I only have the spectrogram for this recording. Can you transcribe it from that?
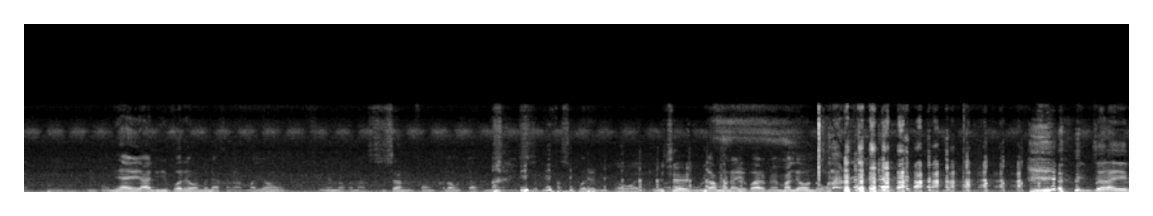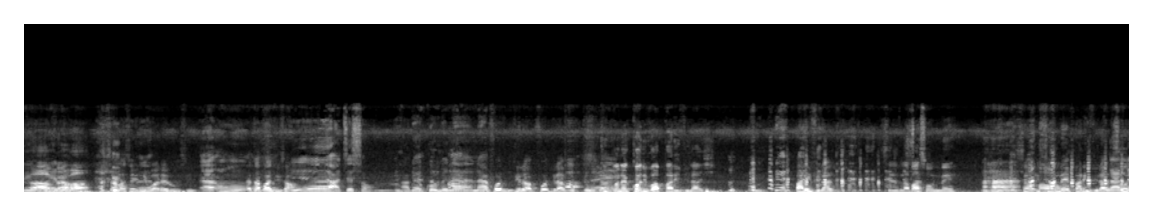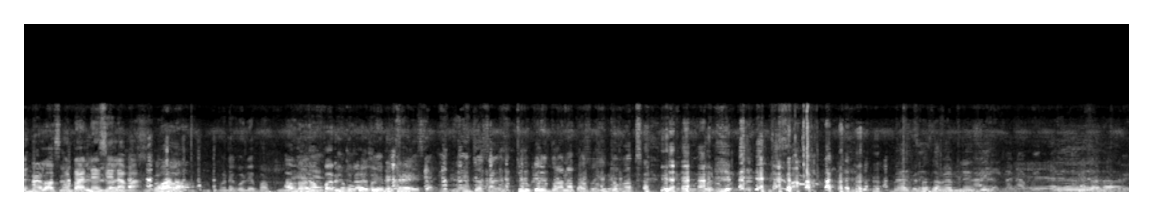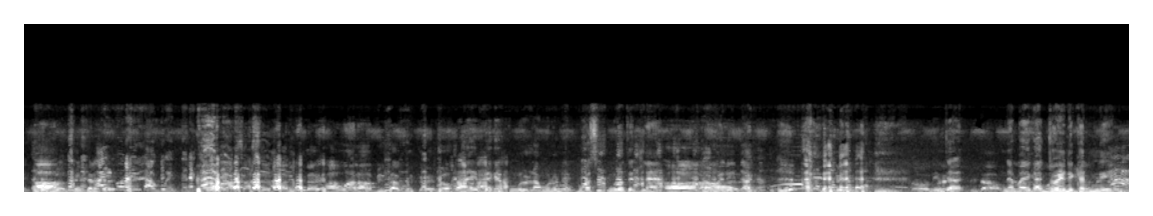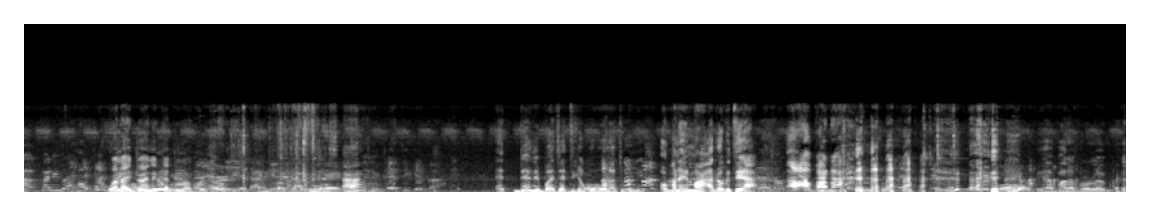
bon n'i y'a ye hali ivoiriyɛnw bɛna ka na maliyɛnw fɛngɛ na ka na sisan nin fɛnw kalaw ta k'u sigi o de don Ah u ivoire mɛ maliyɛnw don n diyara ye nin Ah, aussi. Ah, Elle t'a pas dit ça? Ee, a tɛ sɔn a bɛ ko min na n'a Il faut dire la, faut dire la vérité aux Tu gens. connais Côte d'Ivoire Paris Village? Paris village. C'est là-bas son nez. हाँ सोने परी जिला सोने ला से डालने से लावा वाला कोने कोने बापू अब जो परी जिला जो बेकरे इ जो सा चुनु के लिए तो आना पास इ जो हाथ merci समय plaisir Ah, better. Ay, ko rin tawag wentere. Sa sa pari bila. Ah, wala, bita wentere. No. Ay, bega kulo lang ulo ne. Bukas si kulo tedla. Ah, dama ni daga. Ninja, ne baiga join karne. Ah. Will I join the cabinet? Ah? Eh, deni budget ke ko wala tuguni Oh, mana ma adobe te ah bana ya para problem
